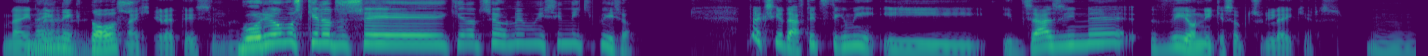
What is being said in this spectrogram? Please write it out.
Να είναι, είναι εκτός. Να χαιρετήσει. Ναι. Μπορεί όμως και να τους ε, και να τους έχουν μισή νίκη πίσω. Εντάξει, κοίτα, αυτή τη στιγμή η, η Jazz είναι δύο νίκες από τους Lakers. Mm.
